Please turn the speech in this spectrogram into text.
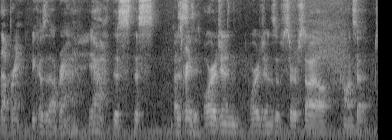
that brand. because of that brand. Yeah, this this That's this crazy. Origin origins of surf style concept.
